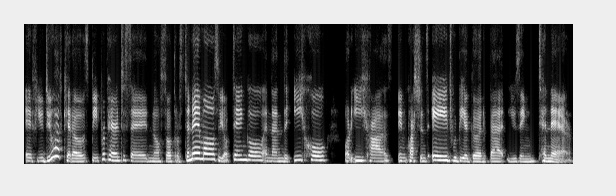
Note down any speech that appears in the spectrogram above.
If you do have kiddos, be prepared to say, nosotros tenemos, yo tengo, and then the hijo or hijas in question's age would be a good bet using tener.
